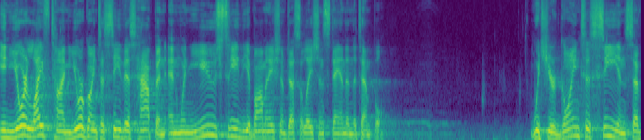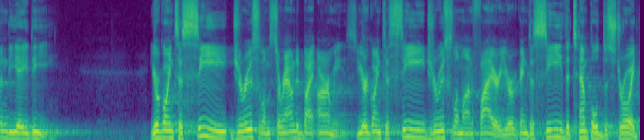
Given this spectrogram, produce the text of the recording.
in your lifetime, you're going to see this happen. And when you see the abomination of desolation stand in the temple, which you're going to see in 70 AD. You're going to see Jerusalem surrounded by armies. You're going to see Jerusalem on fire. You're going to see the temple destroyed.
